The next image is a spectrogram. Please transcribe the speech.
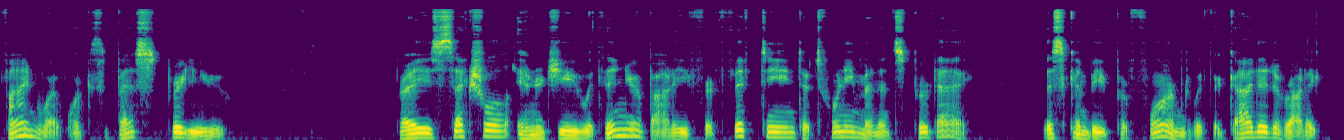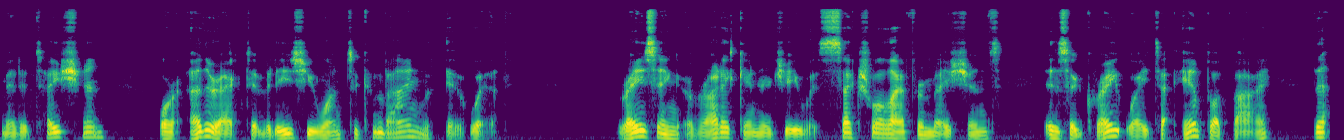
Find what works best for you. Raise sexual energy within your body for 15 to 20 minutes per day. This can be performed with the guided erotic meditation or other activities you want to combine it with. Raising erotic energy with sexual affirmations is a great way to amplify the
